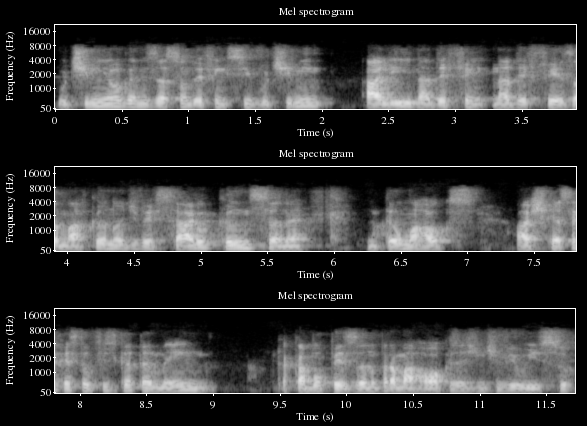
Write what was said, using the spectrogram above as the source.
o time em organização defensiva, o time ali na, defen na defesa marcando o adversário cansa, né? Então o Marrocos, acho que essa questão física também acabou pesando para Marrocos, a gente viu isso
